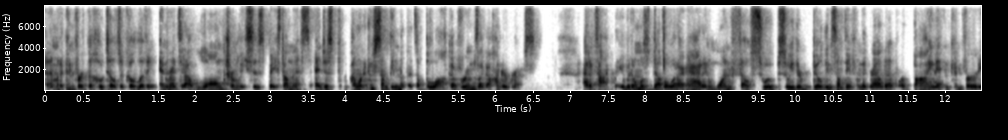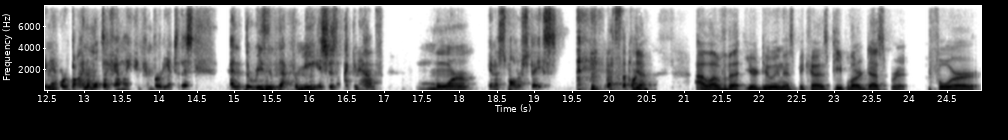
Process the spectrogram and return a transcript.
and I'm going to convert the hotel to co-living and rent it out long-term leases based on this. And just I want to do something that's a block of rooms, like 100 rooms at a time. It would almost double what I had in one fell swoop. So either building something from the ground up, or buying it and converting it, or buying a multifamily and converting it to this. And the reason for that for me is just I can have more in a smaller space. that's the plan. Yeah. I love that you're doing this because people are desperate for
